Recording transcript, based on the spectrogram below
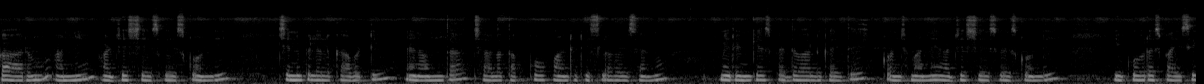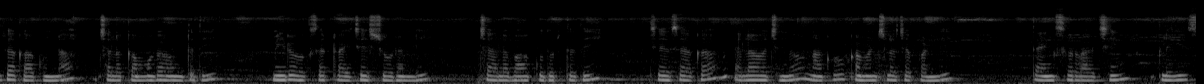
కారం అన్నీ అడ్జస్ట్ చేసి వేసుకోండి. చిన్నపిల్లలు కాబట్టి నేను అంతా చాలా తక్కువ క్వాంటిటీస్లో వేశాను మీరు ఇన్ కేస్ పెద్దవాళ్ళకైతే కొంచెం అన్నీ అడ్జస్ట్ చేసి వేసుకోండి. ఈ కూర స్పైసీగా కాకుండా చాలా కమ్మగా ఉంటుంది. మీరు ఒకసారి ట్రై చేసి చూడండి. చాలా బాగా కుదురుతుంది. చేశాక ఎలా వచ్చిందో నాకు కమెంట్స్లో చెప్పండి. Thanks for watching please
